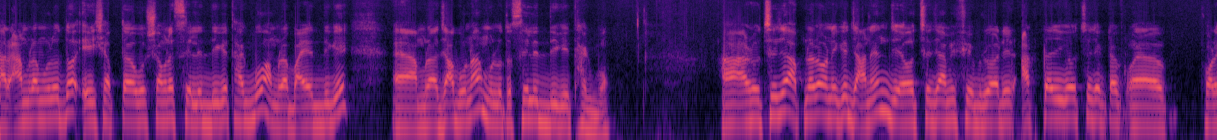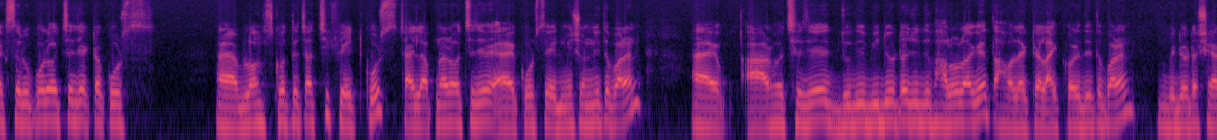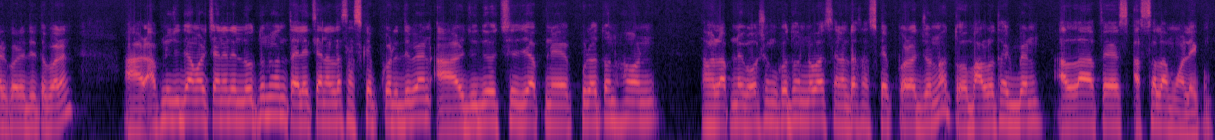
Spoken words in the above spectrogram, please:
আর আমরা মূলত এই সপ্তাহে অবশ্যই আমরা সেলের দিকে থাকব, আমরা বাইরের দিকে আমরা যাব না, মূলত সেলের দিকেই থাকব। আর হচ্ছে যে আপনারা অনেকে জানেন যে হচ্ছে যে আমি ফেব্রুয়ারির আট তারিখে হচ্ছে যে একটা ফরেক্সের উপরে হচ্ছে যে একটা কোর্স লঞ্চ করতে চাচ্ছি ফেড কোর্স। চাইলে আপনারা হচ্ছে যে কোর্সে এডমিশন নিতে পারেন। আর হচ্ছে যে যদি ভিডিওটা যদি ভালো লাগে, তাহলে একটা লাইক করে দিতে পারেন, ভিডিওটা শেয়ার করে দিতে পারেন। আর আপনি যদি আমার চ্যানেলে নতুন হন, তাহলে চ্যানেলটা সাবস্ক্রাইব করে দেবেন। আর যদি হচ্ছে যে আপনি পুরাতন হন, তাহলে আপনাকে অসংখ্য ধন্যবাদ চ্যানেলটা সাবস্ক্রাইব করার জন্য। তো ভালো থাকবেন, আল্লাহ হাফেজ, আসসালামু আলাইকুম।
